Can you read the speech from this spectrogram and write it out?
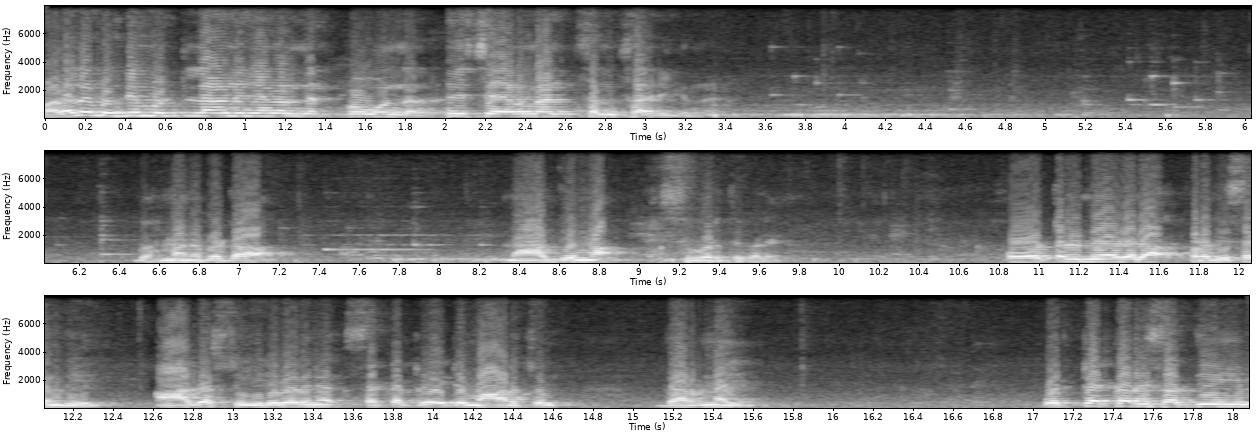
വളരെ ബുദ്ധിമുട്ടിലാണ് ഞങ്ങൾ പോകുന്നത്. ചെയർമാൻ സംസാരിക്കുന്നത്. ബഹുമാനപ്പെട്ട മാധ്യമ സുഹൃത്തുക്കളെ ഹോട്ടൽ മേഖല പ്രതിസന്ധിയിൽ ആഗസ്റ്റ് ഇരുപതിന് സെക്രട്ടേറിയറ്റ് മാർച്ചും ധർണയും ഒറ്റക്കറി സദ്യയും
